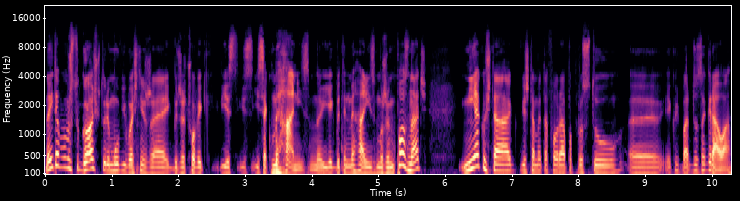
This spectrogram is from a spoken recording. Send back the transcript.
No i to po prostu gość, który mówi właśnie, że jakby, że człowiek jest, jest, jest jak mechanizm. No i jakby ten mechanizm możemy poznać. Mi jakoś tak, wiesz, ta metafora po prostu e, jakoś bardzo zagrała.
